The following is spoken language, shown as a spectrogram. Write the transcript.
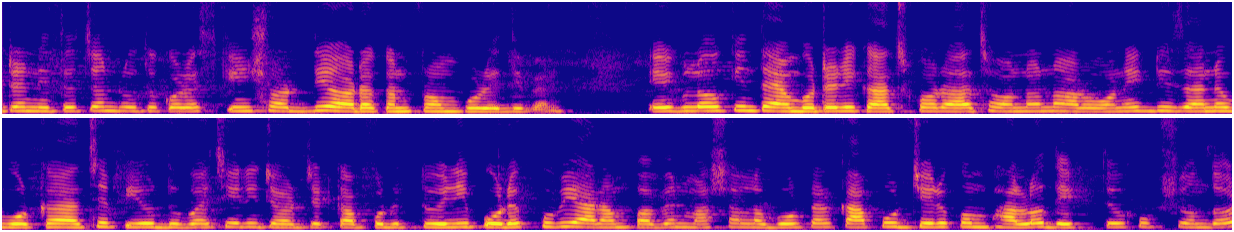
এটা নিতে চান, দ্রুত করে স্ক্রিনশট দিয়ে অর্ডার কনফার্ম করে দিবেন। এগুলোও কিন্তু এম্ব্রয়ডারি কাজ করা আছে। অন্যান্য আরও অনেক ডিজাইনের বোরকা আছে। পিওর দুবাই চেরি জর্জেট কাপড়ের তৈরি পরে খুবই আরাম পাবেন মাসাল্লাহ বোরকার কাপড় যেরকম ভালো, দেখতেও খুব সুন্দর।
